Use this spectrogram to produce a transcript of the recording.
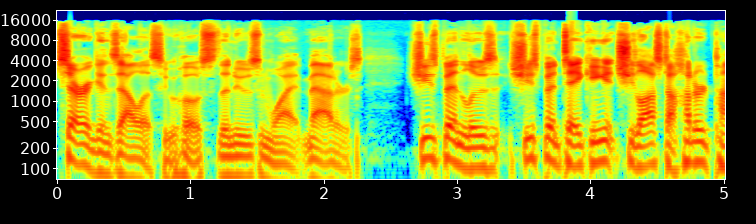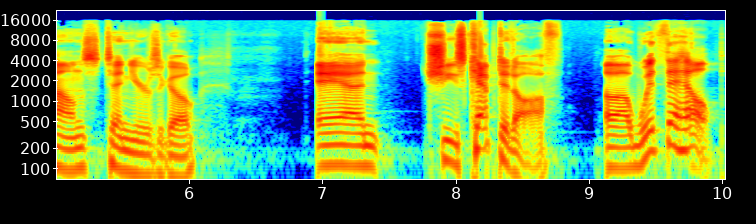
Sara Gonzales, who hosts the news and why it matters. She's been losing. She's been taking it. She lost 100 pounds 10 years ago, and she's kept it off uh, with the help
